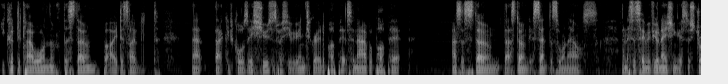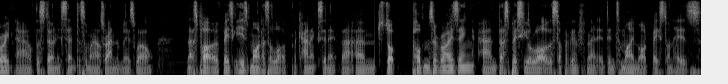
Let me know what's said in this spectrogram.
you could declare war on them for the stone, but I decided that that could cause issues, especially if you integrated a puppet. So now I have a puppet as a stone. That stone gets sent to someone else, and it's the same if your nation gets destroyed now. The stone is sent to someone else randomly as well. That's part of basically his mod has a lot of mechanics in it that um, stop problems arising, and that's basically a lot of the stuff I've implemented into my mod based on his.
